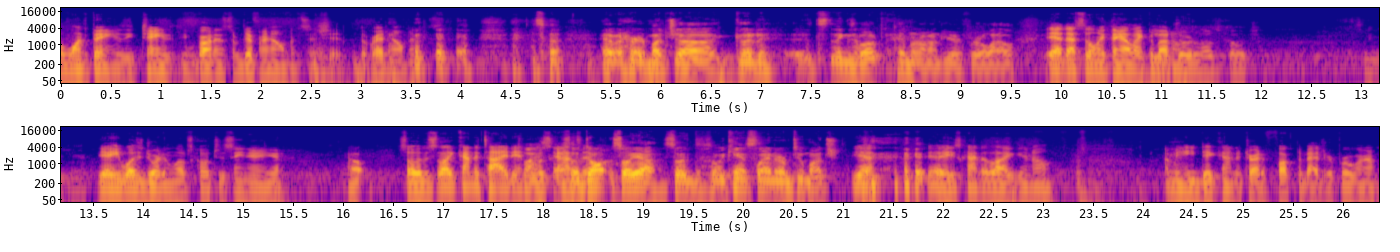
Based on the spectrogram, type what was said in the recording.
The one thing is he changed. He brought in some different helmets and shit. The red helmets. I haven't heard much uh, good uh, things about him around here for a while. yeah, that's the only thing I liked He about was him. Jordan Love's coach. Senior year. Yeah, he was Jordan Love's coach his senior year. Yep. So it's like kind of tied into Fine, Wisconsin. So don't. So yeah. So so we can't slander him too much. Yeah, yeah, he's kind of like you know. I mean, he did kind of try to fuck the Badger program,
